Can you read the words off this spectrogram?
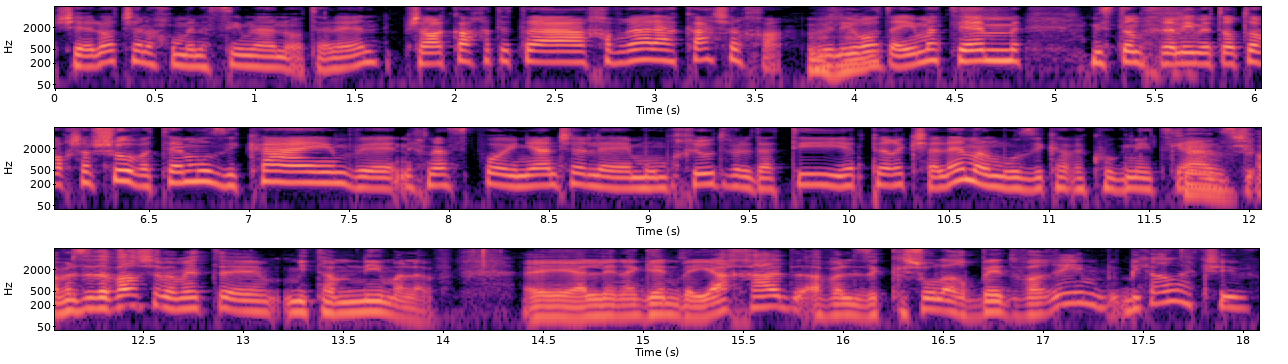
שאלות שאנחנו מנסים לענות עליהן. אפשר לקחת את חברי הלהקה שלך ולראות האם אתם מסתנכרנים יותר טוב. עכשיו שוב, אתם מוזיקאים, ונכנס פה עניין של אה, מומחיות, ולדעתי יהיה פרק שלם על מוזיקה וקוגניציה. כן, אז... אבל זה דבר שבאמת uh, מתאמנים עליו, uh, על לנגן ביחד, אבל זה קשור להרבה דברים, בעיקר להקשיב.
